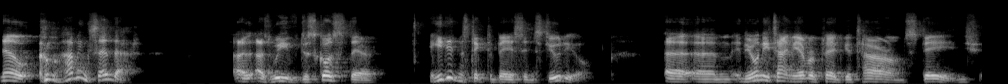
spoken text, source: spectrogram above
Now, having said that, as we've discussed there, he didn't stick to bass in studio. Uh, um, the only time he ever played guitar on stage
